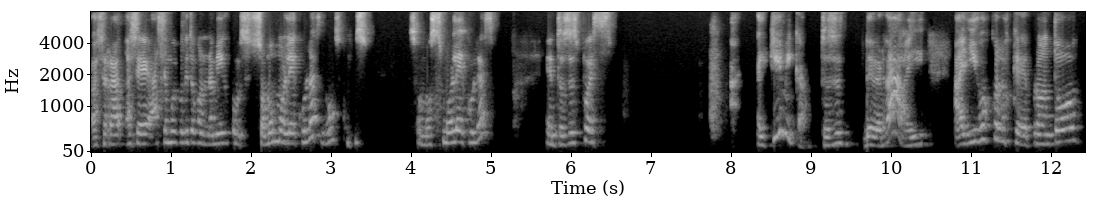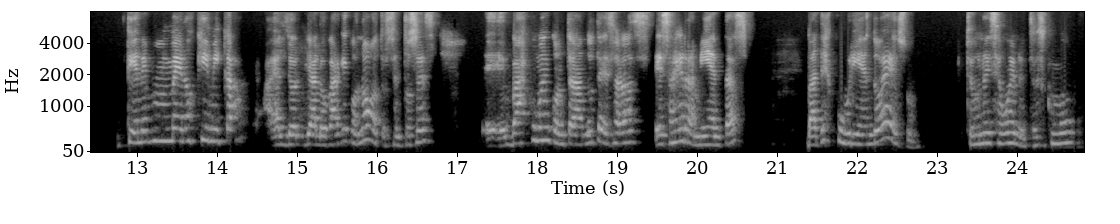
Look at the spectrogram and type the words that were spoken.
hace, hace, hace, muy poquito con un amigo, como somos moléculas, ¿no? Somos, somos moléculas. Entonces, pues, hay química. Entonces, de verdad, hay, hijos con los que de pronto tienes menos química al dialogar que con otros. Entonces, eh, vas como encontrándote esas, esas herramientas, vas descubriendo eso. Entonces uno dice, bueno, entonces como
